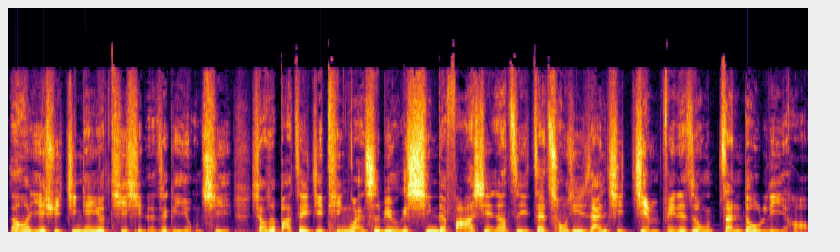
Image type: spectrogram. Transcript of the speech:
然后也许今天又提醒了这个勇气，想说把这一集听完，是不是有一个新的发现，让自己再重新燃起减肥的这种战斗力哈？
